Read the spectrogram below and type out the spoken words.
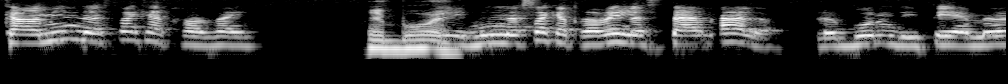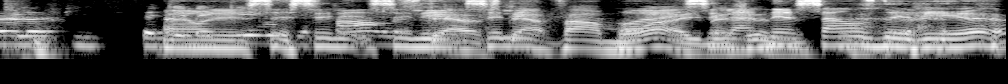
qu'en 1980. Hey boy. 1980, c'était avant le boom des PME, là, puis. C'est avant moi, C'est la naissance des REA.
